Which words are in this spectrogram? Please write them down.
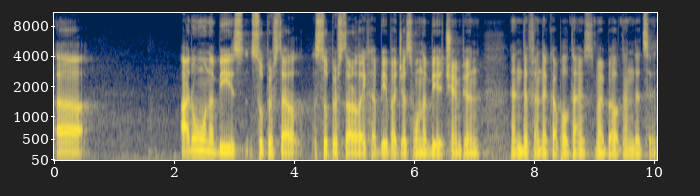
Uh, I don't want to be superstar, superstar like Khabib. I just want to be a champion and defend a couple times my belt, and that's it.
